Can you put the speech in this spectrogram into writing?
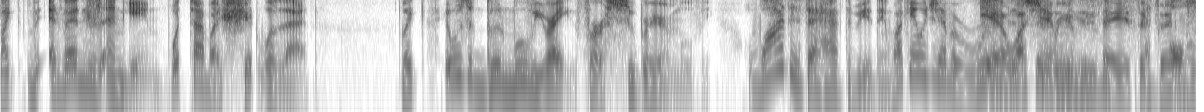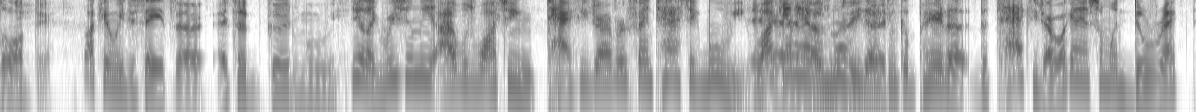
Like the Avengers Endgame. What type of shit was that? Like it was a good movie, right? For a superhero movie. Why does that have to be a thing? Why can't we just have a really Yeah, good why can't we just movie say it's a that's good also movie? up there? Why can't we just say it's a it's a good movie? Yeah, like recently I was watching Taxi Driver, fantastic movie. Yeah, Why can't I have a movie really that I can compare to the Taxi Driver? Why can't I have someone direct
